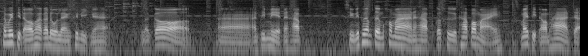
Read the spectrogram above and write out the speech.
ถ้าไม่ติดอัมพาตก็โดนแรงขึ้นอีกนะฮะ แล้วก็อันติเมตนะครับ สิ่งที่เพิ่มเติมเข้ามานะครับ ก็คือถ้าเป้าหมายไม่ติดอัมพาตจะ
